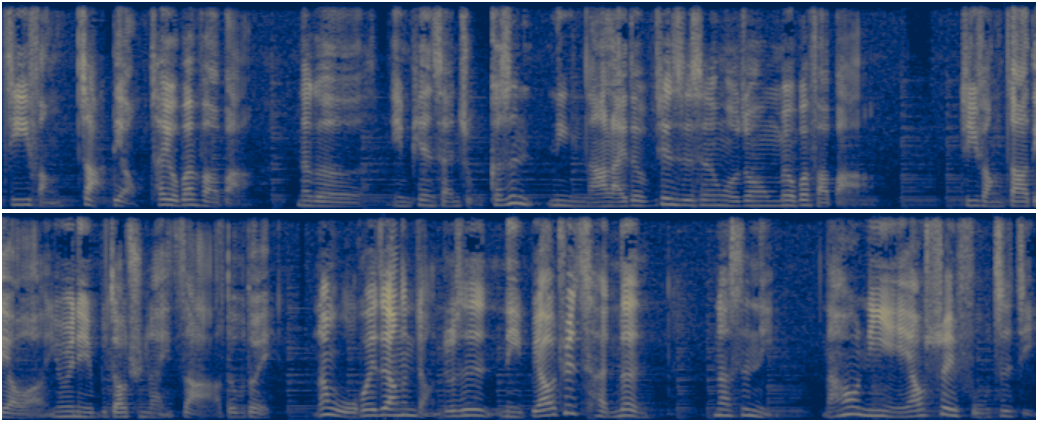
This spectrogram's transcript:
机房炸掉，才有办法把那个影片删除。可是你哪来的现实生活中没有办法把机房炸掉啊？因为你也不知道去哪里炸，对不对？那我会这样讲，就是你不要去承认那是你，然后你也要说服自己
